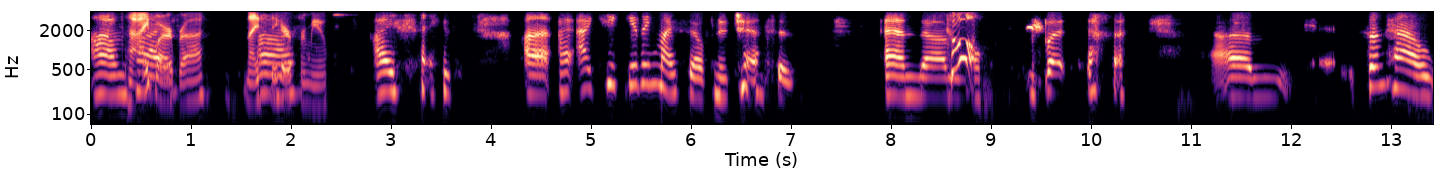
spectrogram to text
Um, hi, hi, Barbara. Nice uh, to hear uh, from you. I, uh, I I keep giving myself new chances. And um, cool. But um, somehow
